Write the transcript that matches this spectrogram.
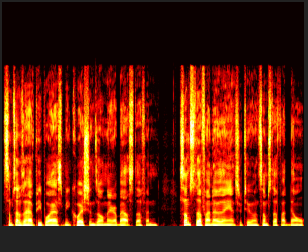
sometimes i have people ask me questions on there about stuff and some stuff i know the answer to and some stuff i don't.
